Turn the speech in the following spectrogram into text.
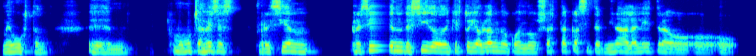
me gustan. Eh, como muchas veces recién, recién decido de qué estoy hablando cuando ya está casi terminada la letra o,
